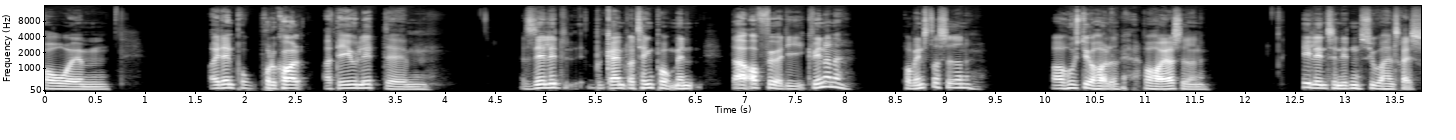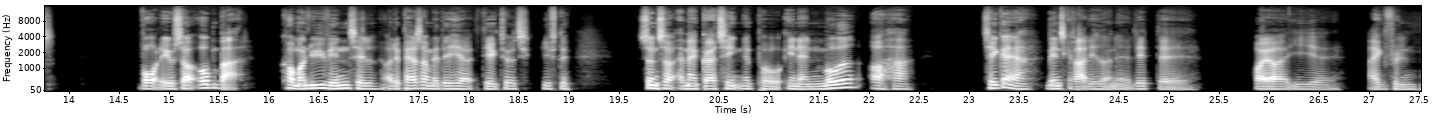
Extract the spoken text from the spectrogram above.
Og, øh, og i den pro- protokol, og det er jo lidt, øh, altså det er lidt grimt at tænke på, men der opfører de kvinderne på venstre siderne, og husdyrholdet ja. på højre siderne. Helt indtil 1957, hvor det jo så åbenbart kommer nye vinde til, og det passer med det her direktørskifte, sådan så at man gør tingene på en anden måde, og har tænker jeg, menneskerettighederne lidt øh, højere i øh, rækkefølgen.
